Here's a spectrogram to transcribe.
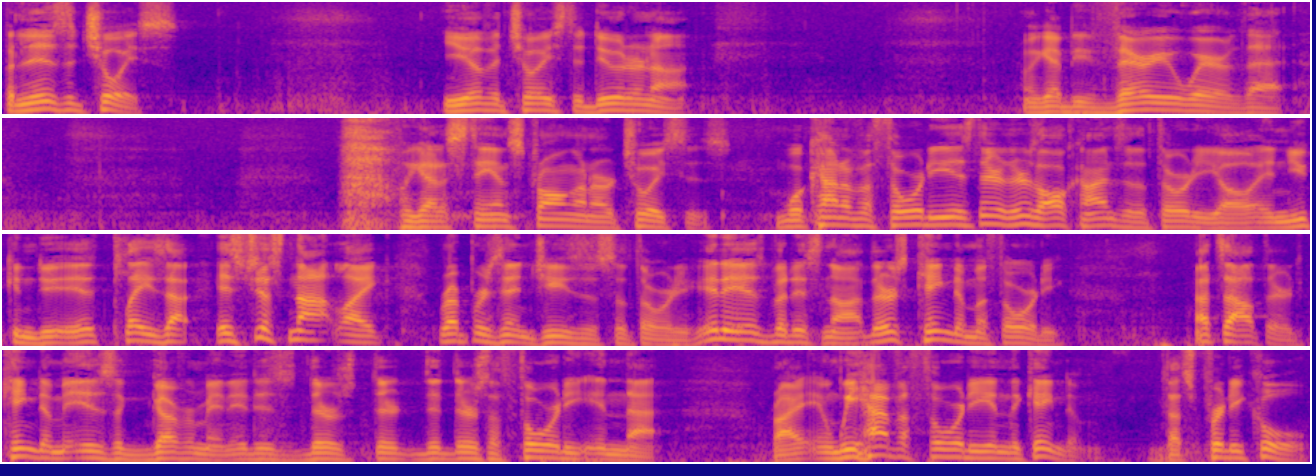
But it is a choice. You have a choice to do it or not. We got to be very aware of that. We got to stand strong on our choices. What kind of authority is there? There's all kinds of authority, y'all, and you can do it. Plays out. It's just not like represent Jesus authority. It is, but it's not. There's kingdom authority. That's out there. Kingdom is a government. It is there's there, there's authority in that, right? And we have authority in the kingdom. That's pretty cool.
